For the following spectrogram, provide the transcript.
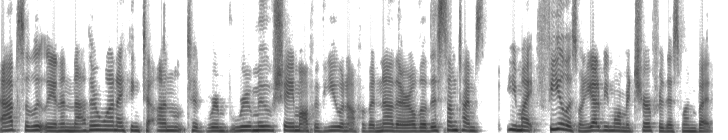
Absolutely. And another one, I think, to un to re- remove shame off of you and off of another. Although this sometimes you might feel this one, you got to be more mature for this one. But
